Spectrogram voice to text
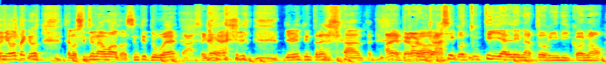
Ogni volta che lo, se lo senti una volta, lo senti due, diventa interessante. Vabbè, però, però... il classico, tutti gli allenatori dicono:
